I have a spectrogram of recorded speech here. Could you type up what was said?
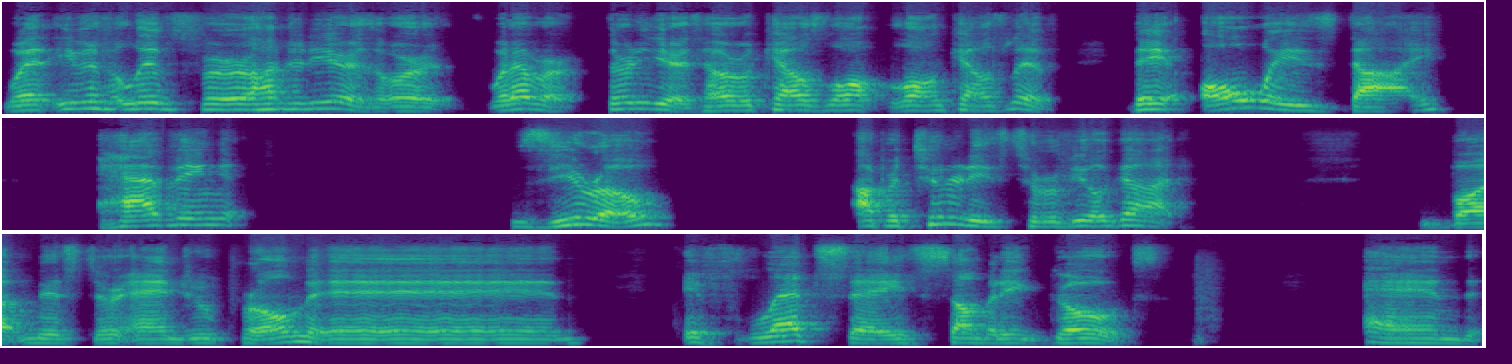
when even if it lives for 100 years or whatever 30 years however cows long, long cows live they always die having zero opportunities to reveal God. But Mr. Andrew Perlman, if let's say somebody goes and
